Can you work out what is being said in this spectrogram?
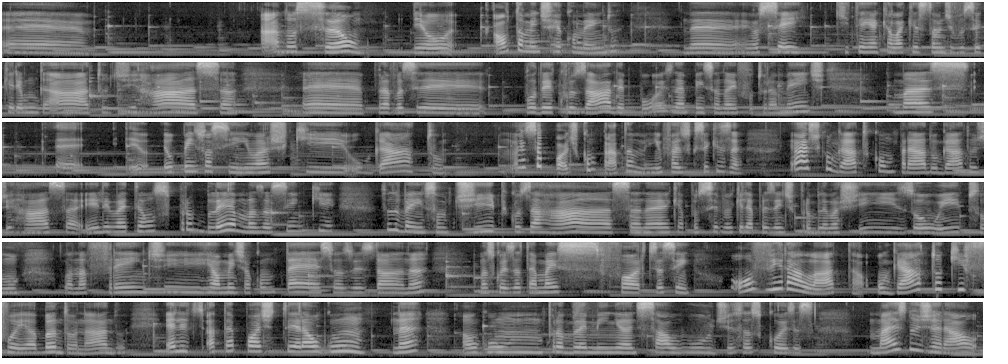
É, a adoção eu altamente recomendo, né? Eu sei que tem aquela questão de você querer um gato de raça é, para você poder cruzar depois, né? Pensando aí futuramente, mas é, eu, eu penso assim, eu acho que o gato, mas você pode comprar também, faz o que você quiser. Eu acho que o gato comprado, o gato de raça, ele vai ter uns problemas assim que tudo bem, são típicos da raça, né? Que é possível que ele apresente problema X ou Y lá na frente. E realmente acontece, às vezes dá, né? Umas coisas até mais fortes, assim. O vira-lata, o gato que foi abandonado, ele até pode ter algum, né? Algum probleminha de saúde, essas coisas. Mas no geral,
